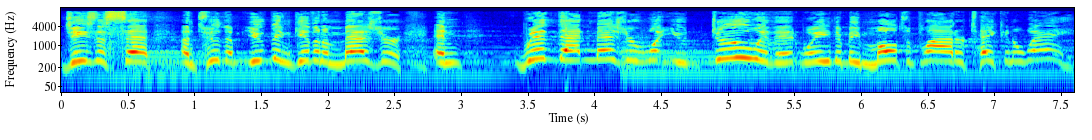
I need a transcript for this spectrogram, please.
Jesus said unto them, You've been given a measure, and with that measure, what you do with it will either be multiplied or taken away.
